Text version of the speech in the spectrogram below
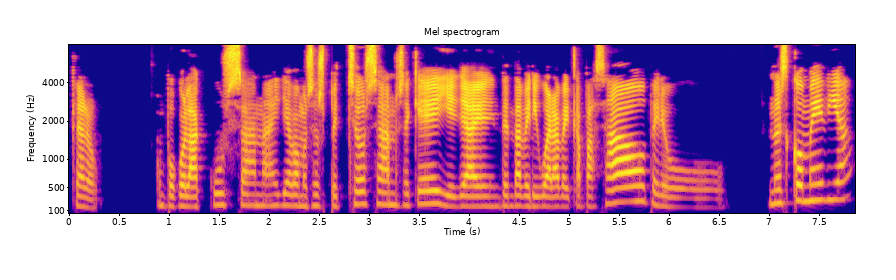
claro, un poco la acusan a ella, vamos, sospechosa, no sé qué, y ella intenta averiguar a ver qué ha pasado, pero no es comedia,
